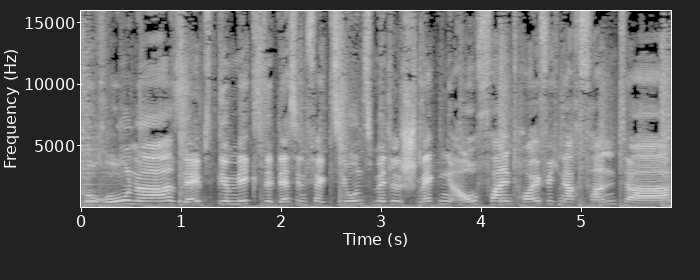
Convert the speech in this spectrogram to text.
Corona, selbstgemixte Desinfektionsmittel schmecken auffallend häufig nach Fanta.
